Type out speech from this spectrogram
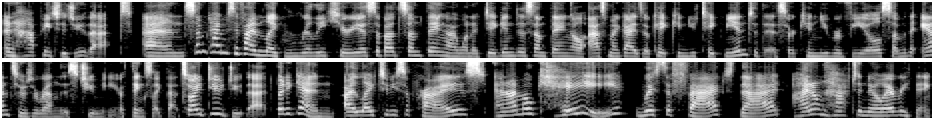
and happy to do that. And sometimes if I'm like really curious about something, I want to dig into something, I'll ask my guides, okay, can you take me into this? Or can you reveal some of the answers around this to me? Or things like that. So I do do that. But again, I like to be surprised and I'm okay with the fact that I don't have to know everything.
